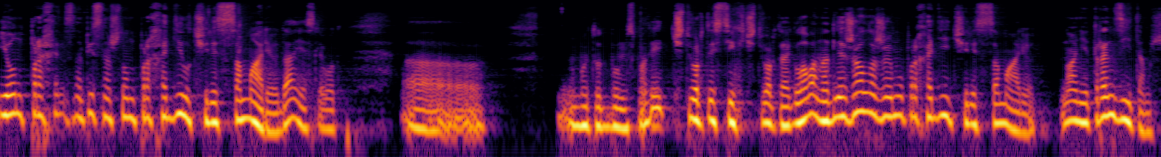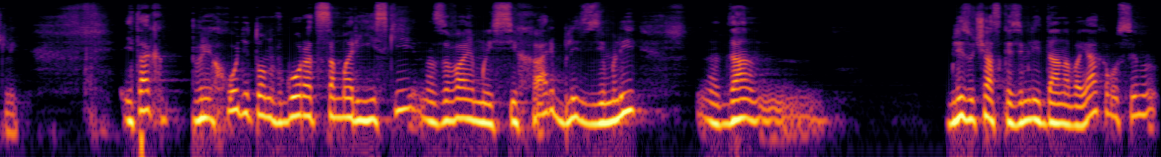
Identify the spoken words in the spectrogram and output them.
и он, написано, что он проходил через Самарию, да, если вот э, мы тут будем смотреть, 4 стих, 4 глава, надлежало же ему проходить через Самарию, но они транзитом шли. Итак, приходит он в город Самарийский, называемый Сихарь, близ земли, э, да, близ участка земли данного Якову, сыну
